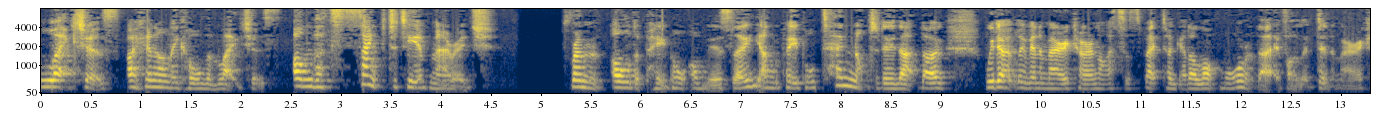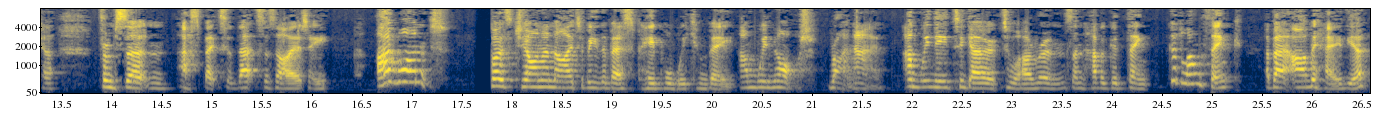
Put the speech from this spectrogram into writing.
lectures, I can only call them lectures, on the sanctity of marriage from older people, obviously. Younger people tend not to do that, though. We don't live in America, and I suspect I get a lot more of that if I lived in America from certain aspects of that society. I want both John and I to be the best people we can be, and we're not right now. And we need to go to our rooms and have a good think, good long think about our behaviour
